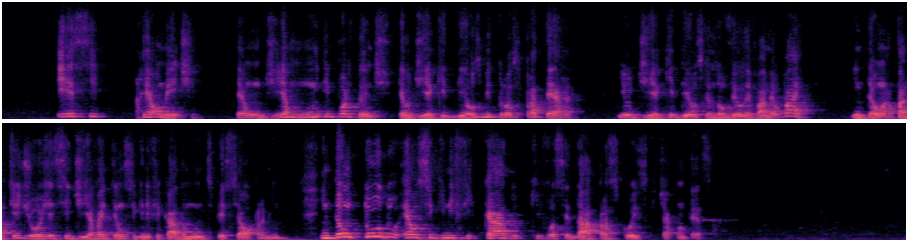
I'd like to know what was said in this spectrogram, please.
esse realmente é um dia muito importante. É o dia que Deus me trouxe para a Terra e o dia que Deus resolveu levar meu pai. Então, a partir de hoje, esse dia vai ter um significado muito especial para mim. Então, tudo é o significado que você dá para as coisas que te acontecem.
